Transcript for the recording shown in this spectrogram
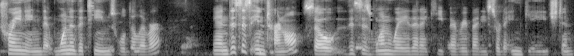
training that one of the teams will deliver. And this is internal so this is one way that i keep everybody sort of engaged. And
